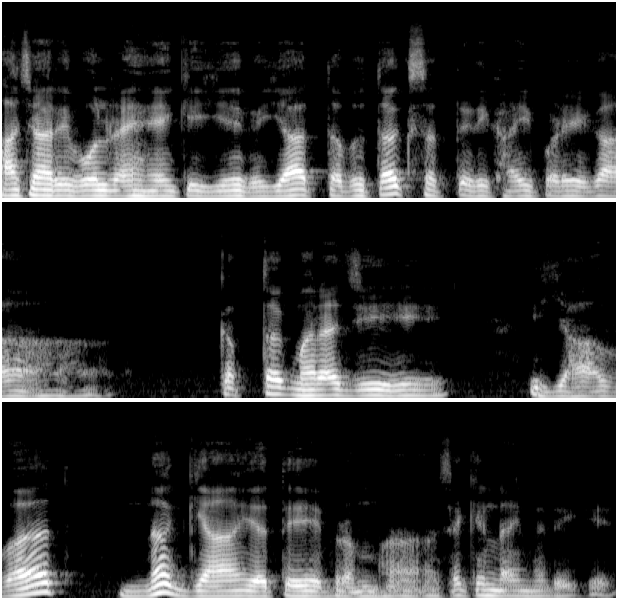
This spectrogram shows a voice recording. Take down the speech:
आचार्य बोल रहे हैं कि ये भैया तब तक सत्य दिखाई पड़ेगा। कब तक महाराज जी? यावत न ज्ञायते ब्रह्मा। सेकंड लाइन में देखिए।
